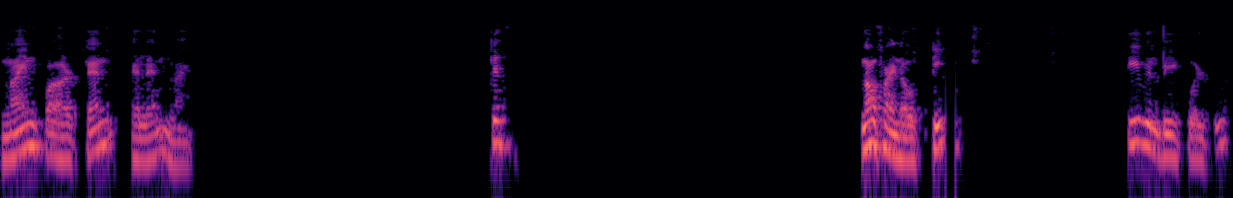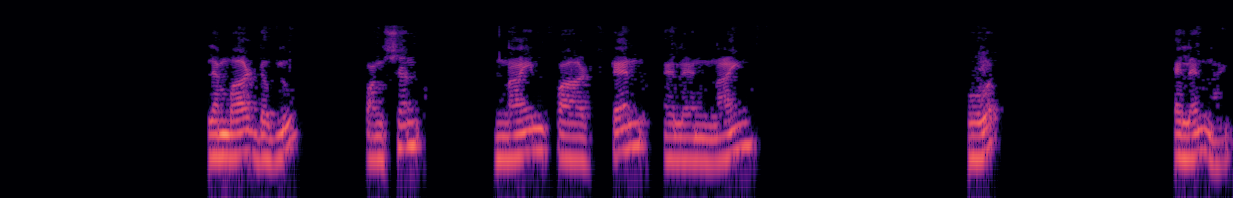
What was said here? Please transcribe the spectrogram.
9 power 10 ln 9. Okay. Now find out T. T will be equal to Lambert W function 9 power 10 ln 9 over ln 9.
